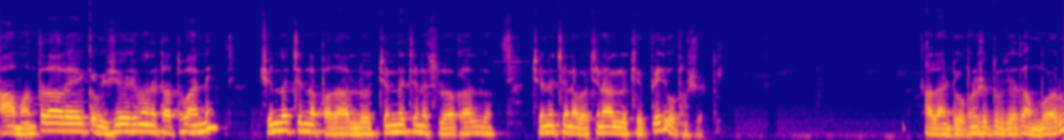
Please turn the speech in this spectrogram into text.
ఆ మంత్రాల యొక్క విశేషమైన తత్వాన్ని చిన్న చిన్న పదాల్లో చిన్న చిన్న శ్లోకాల్లో చిన్న చిన్న వచనాల్లో చెప్పేది ఉపనిషత్తు. అలాంటి ఉపనిషత్తుల చేత అమ్మవారు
